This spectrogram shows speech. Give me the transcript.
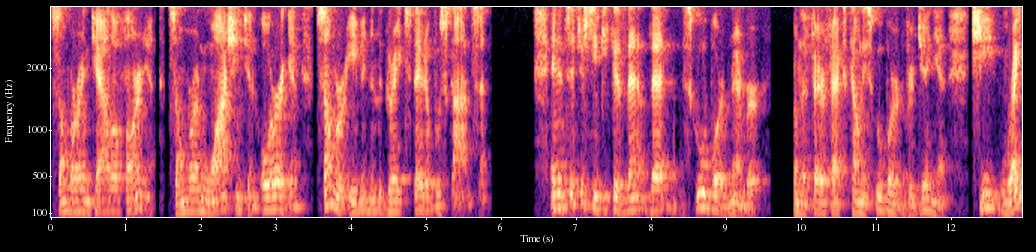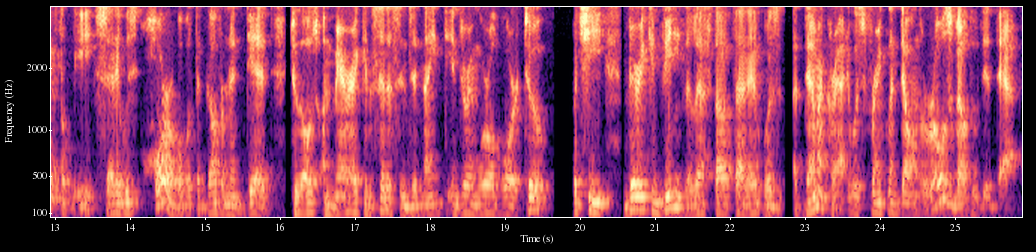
some are in California, some are in Washington, Oregon, some are even in the great state of Wisconsin. And it's interesting because that, that school board member from the Fairfax County School Board of Virginia, she rightfully said it was horrible what the government did to those American citizens in 19, during World War II. But she very conveniently left out that it was a Democrat. It was Franklin Delano Roosevelt who did that,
